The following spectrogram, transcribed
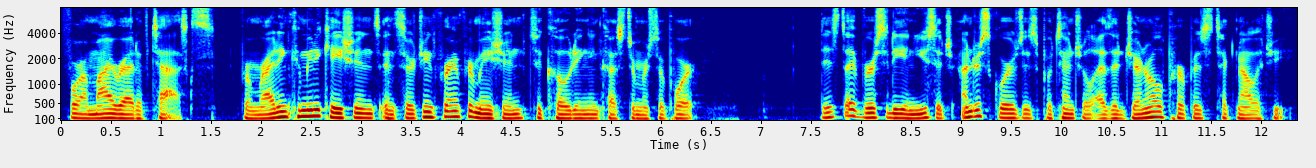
for a myriad of tasks, from writing communications and searching for information to coding and customer support. This diversity in usage underscores its potential as a general purpose technology.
